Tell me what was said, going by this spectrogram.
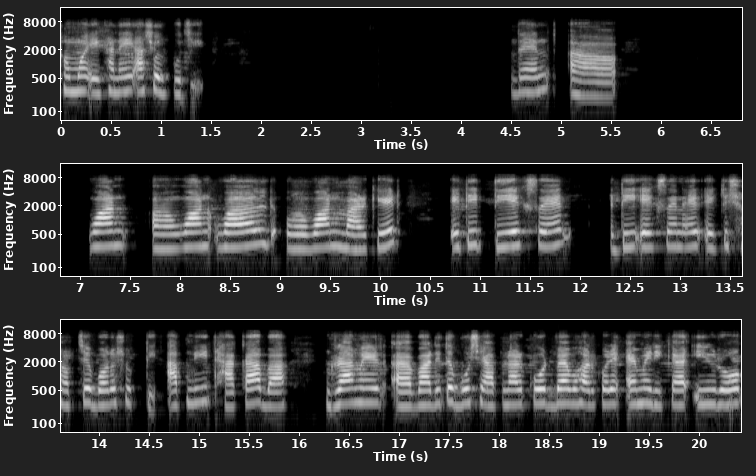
সময় এখানেই আসল পুঁজি। Then one one world one market এটি ডিএক্সএন ডিএক্সএন এর একটি সবচেয়ে বড় শক্তি। আপনি ঢাকা বা গ্রামের বাড়িতে বসে আপনার কোড ব্যবহার করে আমেরিকা, ইউরোপ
